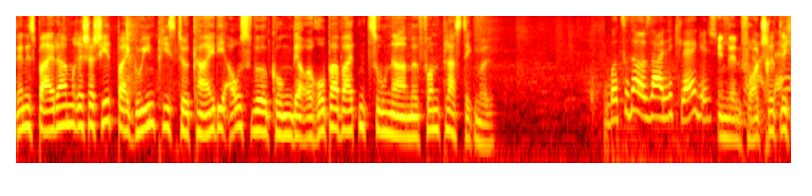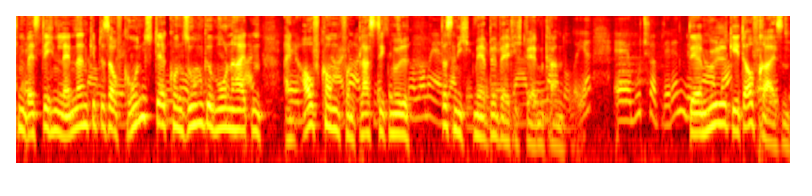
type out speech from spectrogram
Dennis Beidam recherchiert bei Greenpeace Türkei die Auswirkungen der europaweiten Zunahme von Plastikmüll. In den fortschrittlichen westlichen Ländern gibt es aufgrund der Konsumgewohnheiten ein Aufkommen von Plastikmüll, das nicht mehr bewältigt werden kann. Der Müll geht auf Reisen.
